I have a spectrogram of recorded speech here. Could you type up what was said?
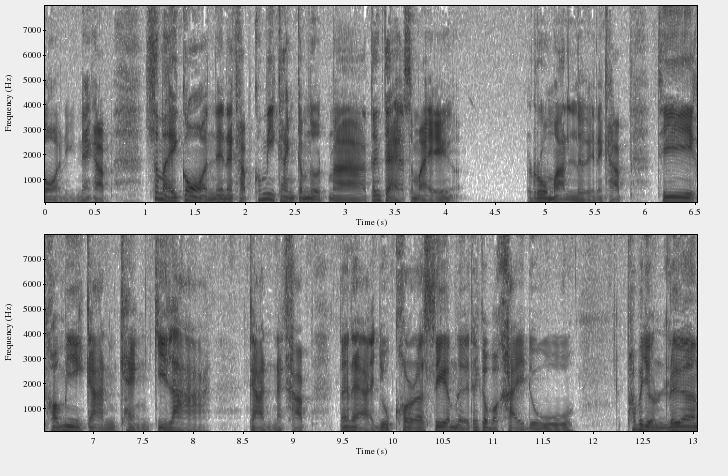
ก่อนอีกนะครับสมัยก่อนเนี่ยนะครับเขามีการกำหนดมาตั้งแต่สมัยโรมันเลยนะครับ ที่เขามีการแข่งกีฬากันนะครับ ตั้งแต่ยุคโคลอสเซียมเลยถ้าเกิดว่าใครดู ภาพยนตร์เรื่อง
